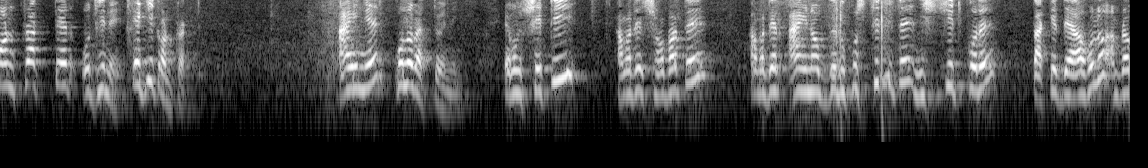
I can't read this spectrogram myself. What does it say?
কন্ট্রাক্টের অধীনে, একই কন্ট্রাক্টে, আইনের কোনো ব্যত্যয় নেই। এবং সেটি আমাদের সভাতে, আমাদের আইনজ্ঞের উপস্থিতিতে নিশ্চিত করে তাকে দেওয়া হলো। আমরা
